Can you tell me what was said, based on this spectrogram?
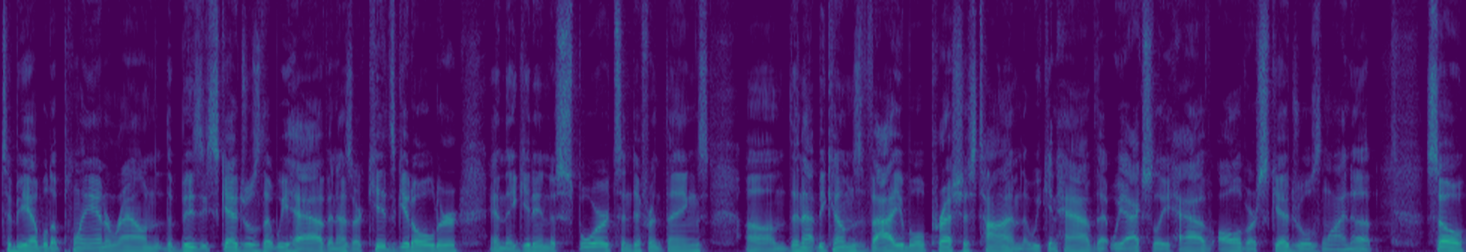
to be able to plan around the busy schedules that we have. And as our kids get older and they get into sports and different things, um, then that becomes valuable, precious time that we can have that we actually have all of our schedules line up. So,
